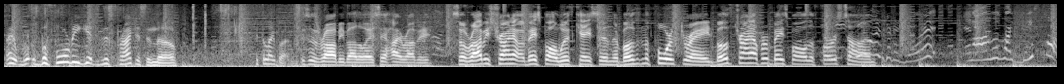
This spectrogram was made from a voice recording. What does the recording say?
Hey, before we get to this practicing though, hit the like button. This is Robbie, by the way. Say hi, Robbie. So Robbie's trying out with baseball with Cayson. They're both in the fourth grade, both trying out for baseball the first time. I was gonna do it, and I was like, baseball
